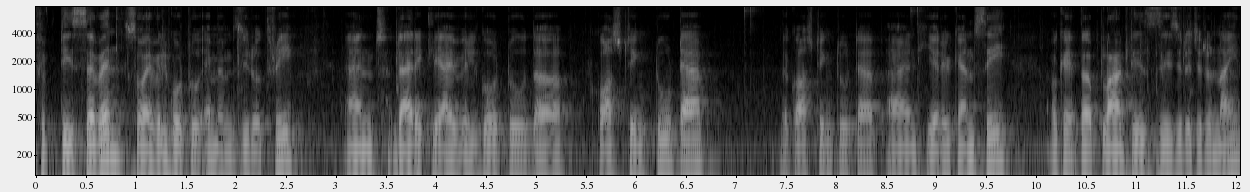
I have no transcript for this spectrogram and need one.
57. So I will go to MM03 and directly I will go to the costing 2 tab, the costing 2 tab and here you can see, okay, the plant is Z009,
